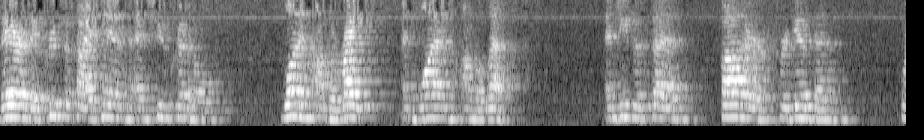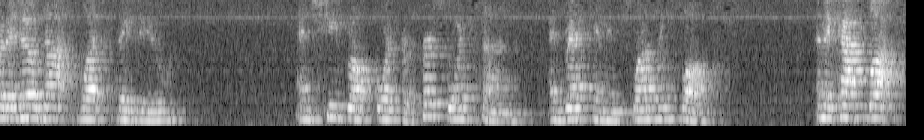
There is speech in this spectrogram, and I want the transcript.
there they crucified him and two criminals, one on the right and one on the left. And Jesus said, Father, forgive them, for they know not what they do. And she brought forth her firstborn son, and wrapped him in swaddling cloths. And they cast lots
